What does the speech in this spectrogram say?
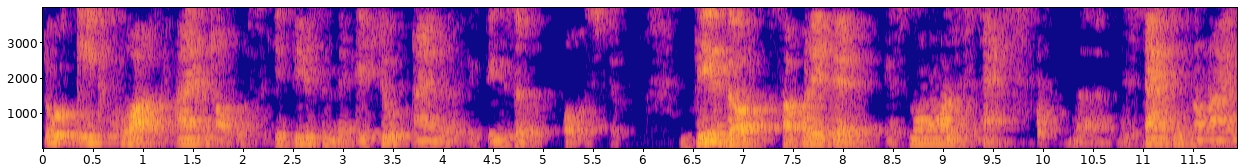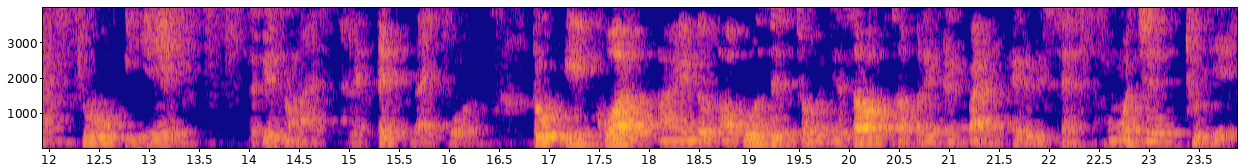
Two equal and opposite it is negative and it is positive. These are separated a small distance. The distance is known as 2a. That is known as electric dipole. Two equal and opposite charges are separated by a distance. How much? 2a.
